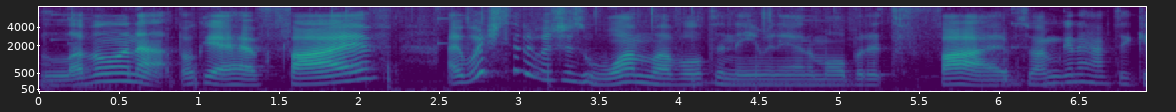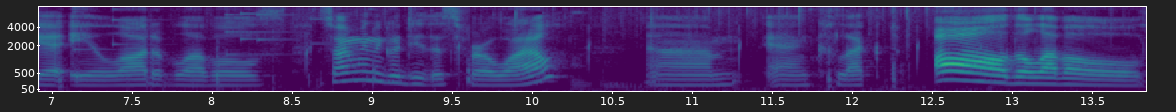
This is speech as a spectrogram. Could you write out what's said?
Leveling up. Okay, I have five. I wish that it was just one level to name an animal, but it's five. So I'm going to have to get a lot of levels. So I'm going to go do this for a while um, and collect all the levels.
